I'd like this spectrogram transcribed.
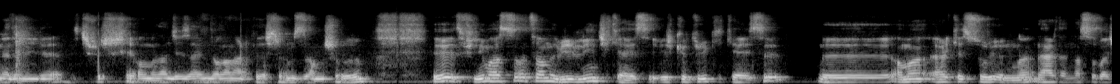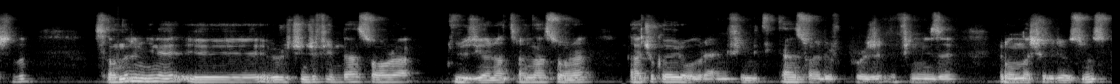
nedeniyle hiçbir şey olmadan cezaevinde olan arkadaşlarımızı almış olurum. Evet film aslında tam da bir linç hikayesi, bir kötülük hikayesi e, ama herkes soruyor nereden, nasıl başladı. Sanırım yine e, üçüncü filmden sonra, Rüzgar'ın Atran'dan sonra daha çok öyle olur yani. Film bittikten sonra bir proje filminize yoğunlaşabiliyorsunuz.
